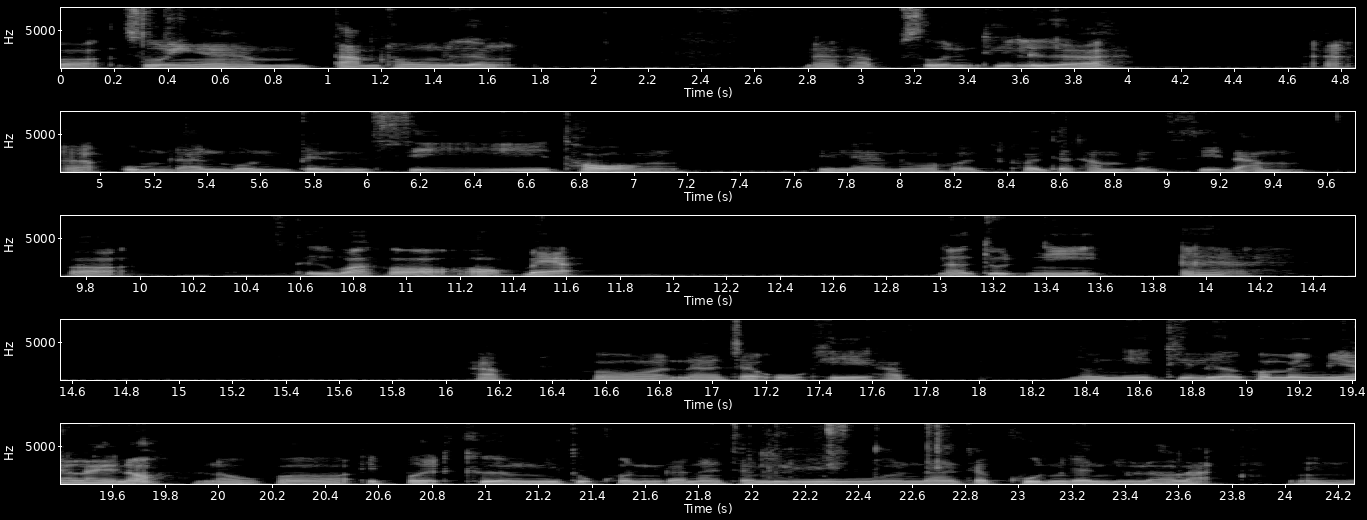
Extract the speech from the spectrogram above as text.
ก็สวยงามตามท้องเรื่องนะครับ ส่วนที่เหลืออปุ่มด้านบนเป็นสีทอง ทีแรกนึกว่าเขาเขาจะทำเป็นสีดำก็ถือว่าก็ออกแบบณจุดนี้อ่าครับก็น่าจะโอเคครับตัวนี้ที่เหลือก็ไม่มีอะไรเนาะเราก็ไอเปิดเครื่องนี้ทุกคนก็น่าจะรู้น่าจะคุ้นกันอยู่แล้วละอืม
